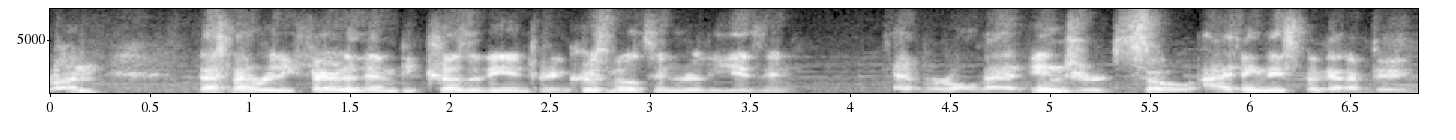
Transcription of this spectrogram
run, that's not really fair to them because of the injury. And Khris Middleton really isn't ever all that injured. So I think they still got a big,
